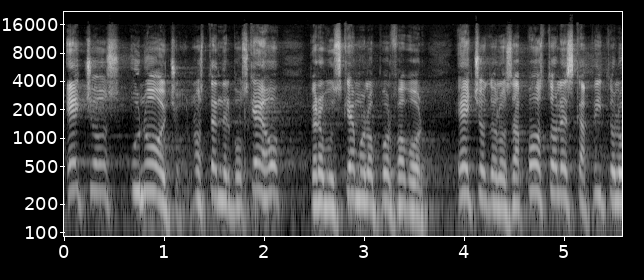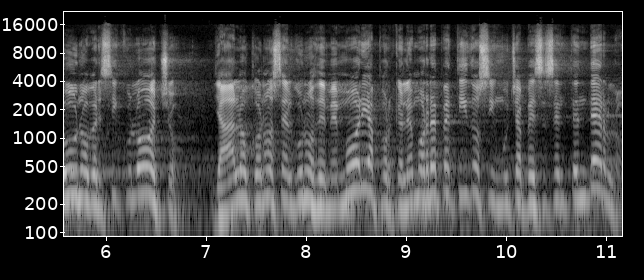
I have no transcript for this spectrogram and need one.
Hechos 1.8, no está en el bosquejo, pero busquémoslo por favor. Hechos de los Apóstoles, capítulo 1, versículo 8. Ya lo conoce algunos de memoria porque lo hemos repetido sin muchas veces entenderlo.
